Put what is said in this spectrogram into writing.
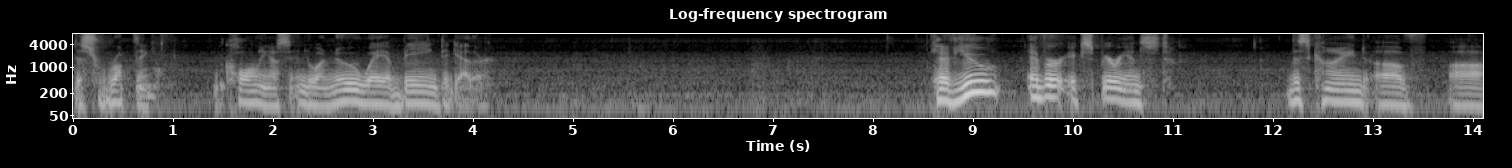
disrupting and calling us into a new way of being together. Have you ever experienced this kind of uh,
